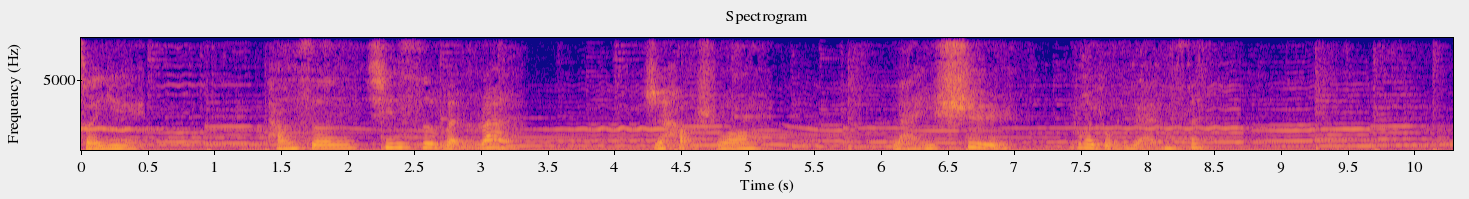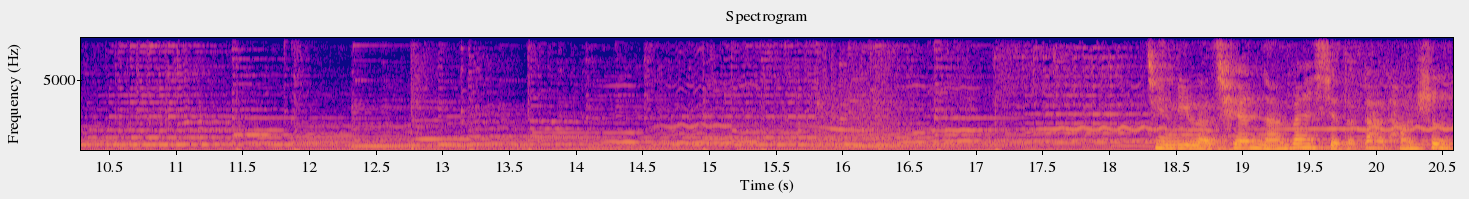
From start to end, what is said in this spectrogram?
所以唐僧心思紊乱，只好说：来世若有缘分。经历了千难万险的大唐圣，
